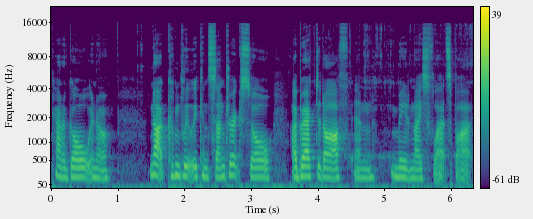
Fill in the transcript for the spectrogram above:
kind of go in a not completely concentric, so I backed it off and made a nice flat spot.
